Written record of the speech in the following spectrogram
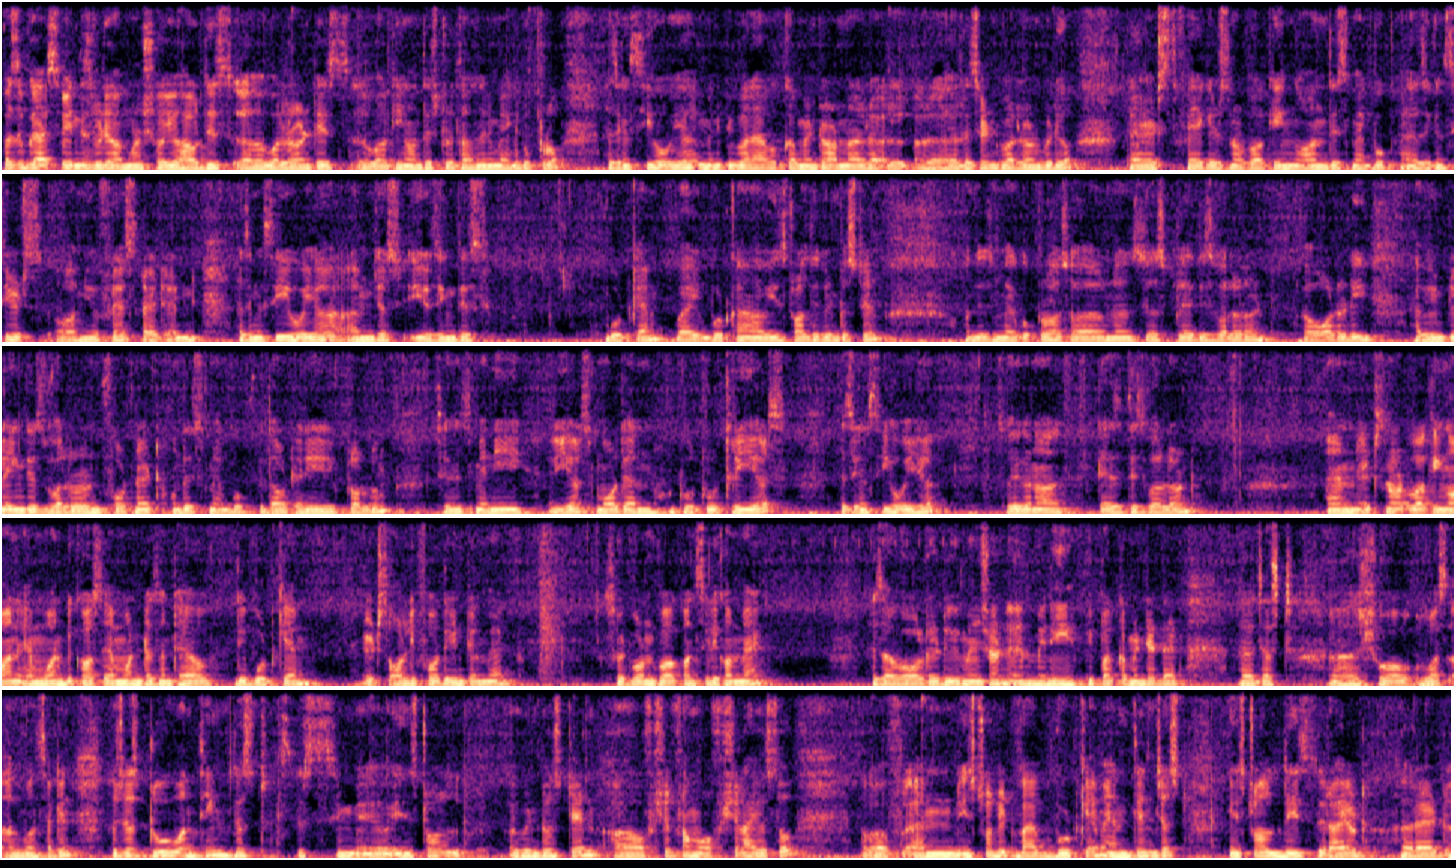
What's up guys, so in this video I'm going to show you how this uh, Valorant is working on this 2000 MacBook Pro. As you can see over here, many people have commented on my uh, recent Valorant video that it's fake, it's not working on this MacBook. As you can see it's on your face, right? And as you can see over here, I'm just using this bootcamp. By bootcamp I installed the Windows 10 on this MacBook Pro so I'm just play this Valorant. I've already I've been playing this Valorant Fortnite on this MacBook without any problem since many years more than two to three years as you can see over here. So we're gonna test this Valorant. And it's not working on M1 because M1 doesn't have the bootcamp it's only for the Intel Mac. So it won't work on Silicon Mac. As I've already mentioned and many people commented that uh, just uh, show us uh, once again. So just do one thing just, just uh, install Windows 10 uh, official from official ISO uh, and install it via bootcamp and then just install this Riot Red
